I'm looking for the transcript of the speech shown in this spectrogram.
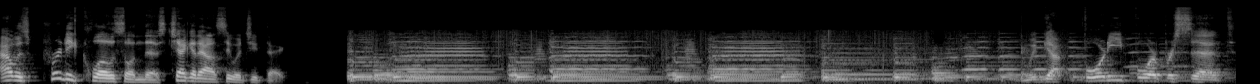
I was pretty close on this. Check it out, see what you think. We've got 44%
